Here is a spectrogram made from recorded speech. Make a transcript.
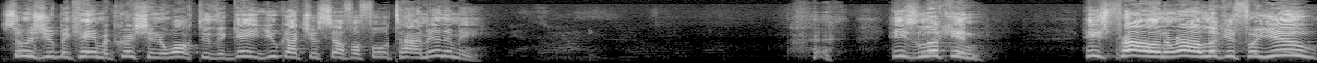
As soon as you became a Christian and walked through the gate, you got yourself a full time enemy. he's looking, he's prowling around looking for you.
